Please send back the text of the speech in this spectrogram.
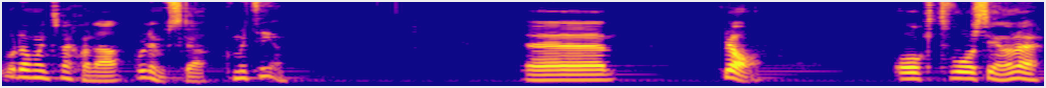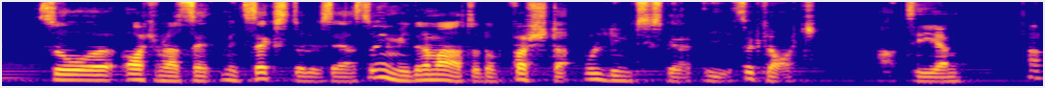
och de internationella olympiska kommittén. Eh, ja, och två år senare, så 1896 då, det vill säga, så invigde man alltså de första olympiska spelen i såklart Aten. Ja,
